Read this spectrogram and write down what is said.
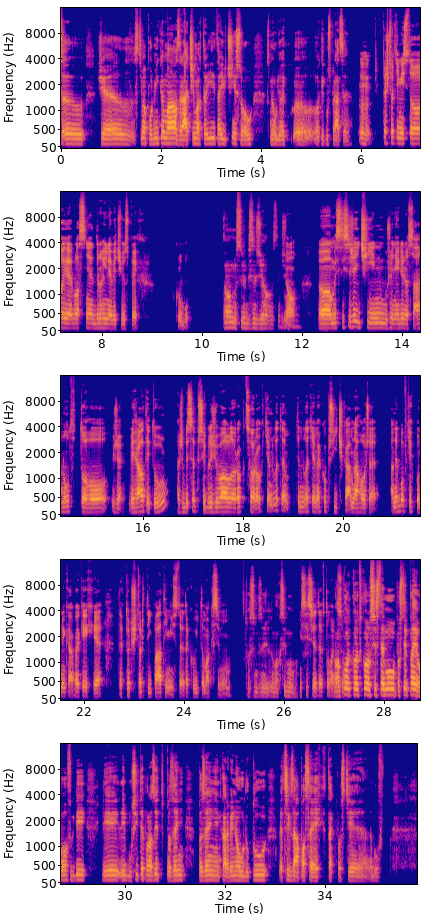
že s těma podmínkama a s hráčima, který tady většině jsou, jsme udělali uh, velký kus práce. Mm-hmm. To čtvrtý místo je vlastně druhý největší úspěch klubu. No, myslím, myslím že jo. Myslím, že no. Uh, myslíš si, že Čín může někdy dosáhnout toho, že vyhrál titul a že by se přibližoval rok co rok těmhletem, těmhletem jako příčkám nahoře? A nebo v těch podmínkách, v jakých je, tak to čtvrtý, pátý místo je takový to maximum? To si myslím, že je to maximum. Myslíš, že to je v tom no, maximum? No, kol, kol, systému prostě playoff, kdy, kdy, kdy, musíte porazit Plzeň, Plzeň, Karvinou, Duklu ve třech zápasech, tak prostě, nebo v,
